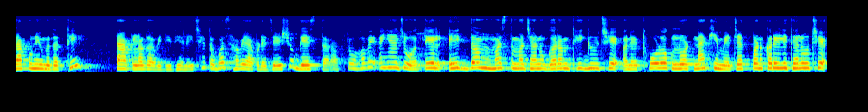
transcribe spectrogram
ચાકુની મદદથી ટાંક લગાવી દીધેલી છે. તો બસ હવે આપણે જઈશું ગેસ તરફ. તો હવે અહીંયા જુઓ, તેલ એકદમ મસ્ત મજાનું ગરમ થઈ ગયું છે અને થોડોક લોટ નાખી મેં ચેક પણ કરી લીધેલું છે.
